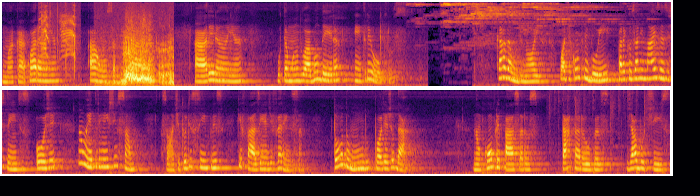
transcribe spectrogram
o macaco-aranha, a onça pintada, a ariranha, o tamanduá-bandeira, entre outros. Cada um de nós pode contribuir para que os animais existentes hoje não entrem em extinção. São atitudes simples que fazem a diferença. Todo mundo pode ajudar. Não compre pássaros, tartarugas, jabutis,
